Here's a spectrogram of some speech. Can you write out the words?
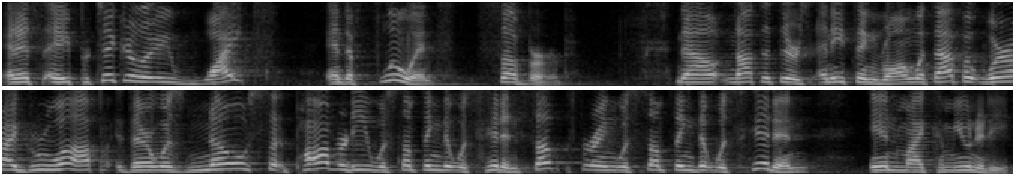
and it's a particularly white and affluent suburb. Now, not that there's anything wrong with that, but where I grew up, there was no poverty was something that was hidden. Suffering was something that was hidden in my community.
